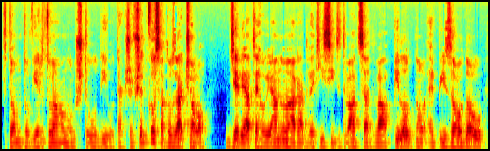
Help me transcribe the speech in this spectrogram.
v tomto virtuálnom štúdiu. Takže všetko sa to začalo 9. januára 2022 pilotnou epizódou,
